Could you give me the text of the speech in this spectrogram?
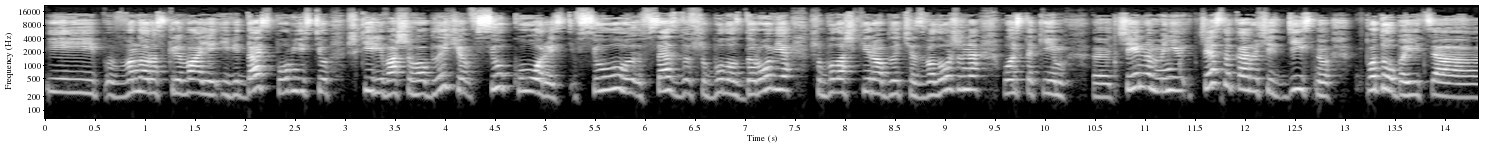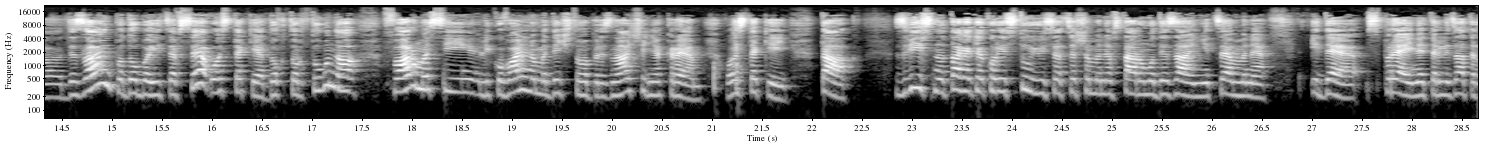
і воно розкриває і віддасть повністю шкірі вашого обличчя всю користь, всю все, щоб було здоров'я, щоб була шкіра обличчя зволожена. Ось таким е, чином. Мені, чесно кажучи, дійсно подобається дизайн, подобається все. Ось таке. Доктор Туна, фармасі, лікувально-медичного призначення, крем. Ось такий. Так, звісно, так як я користуюся, це в мене в старому дизайні, це мене. Іде спрей нейтралізатор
